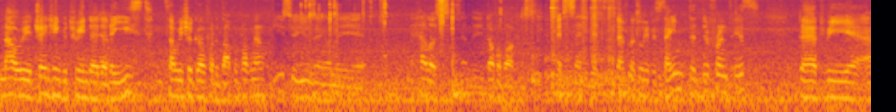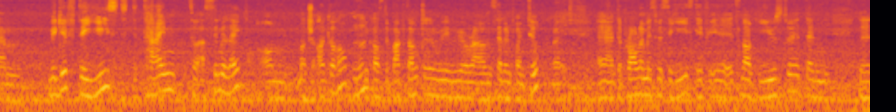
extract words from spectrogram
Now we're changing between the, the, Yeah. the yeast, so we should go for the Doppelbock now. The yeast you're using on the Helles and the Doppelbock is It's, the same. it's definitely the same. The difference is that we um, we give the yeast the time to assimilate on much alcohol because the Bock Dunkel we we're around 7.2. Right. And the problem is with the yeast, if it's not used to it, then the,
